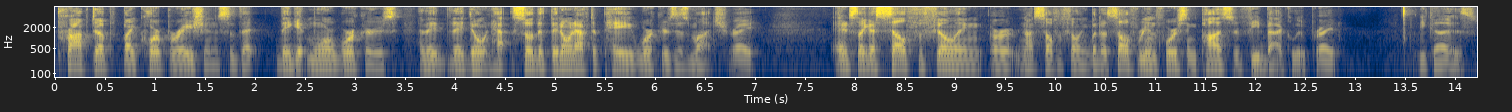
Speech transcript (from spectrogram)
propped up by corporations so that they get more workers and they, they don't have so that they don't have to pay workers as much right and it's like a self-fulfilling or not self-fulfilling but a self-reinforcing positive feedback loop right because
